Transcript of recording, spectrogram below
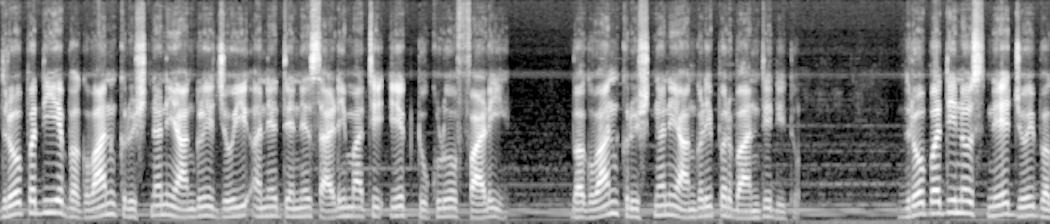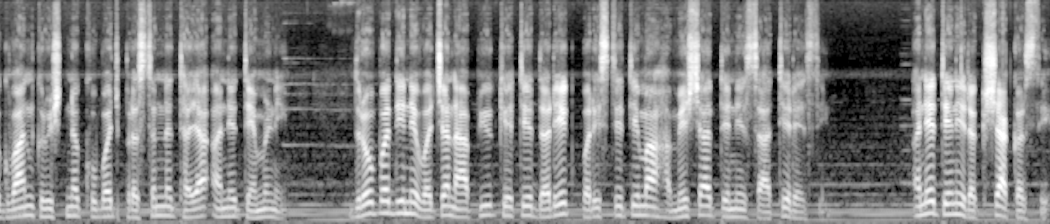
દ્રૌપદીએ ભગવાન કૃષ્ણની આંગળી જોઈ અને તેને સાડીમાંથી એક ટુકડો ફાડી ભગવાન કૃષ્ણની આંગળી પર બાંધી દીધો. દ્રૌપદીનો સ્નેહ જોઈ ભગવાન કૃષ્ણ ખૂબ જ પ્રસન્ન થયા અને તેમણે દ્રૌપદીને વચન આપ્યું કે તે દરેક પરિસ્થિતિમાં હંમેશા તેની સાથે રહેશે અને તેની રક્ષા કરશે.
